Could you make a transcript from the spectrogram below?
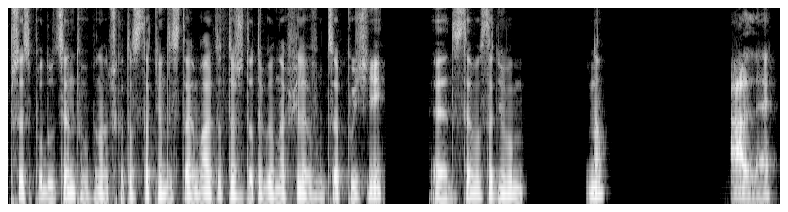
przez producentów, bo na przykład ostatnio dostałem, ale to też do tego na chwilę wrócę później, e, dostałem ostatnio, no, Ale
